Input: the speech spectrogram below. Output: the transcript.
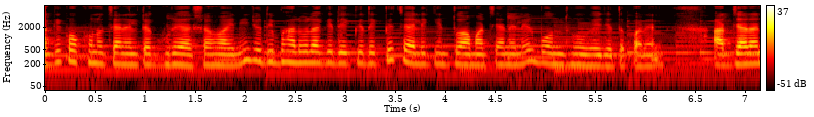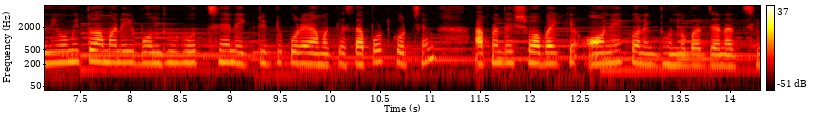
আগে কখনো চ্যানেলটা ঘুরে আসা হয়নি, যদি ভালো লাগে দেখতে দেখতে চাইলে কিন্তু আমার চ্যানেলের বন্ধু হয়ে যেতে পারেন। আর যারা নিয়মিত আমার এই বন্ধু হচ্ছেন, একটু একটু করে আমাকে সাপোর্ট করছেন, আপনাদের সবাইকে অনেক অনেক ধন্যবাদ জানাচ্ছি।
